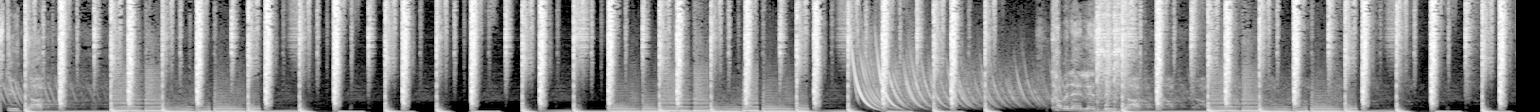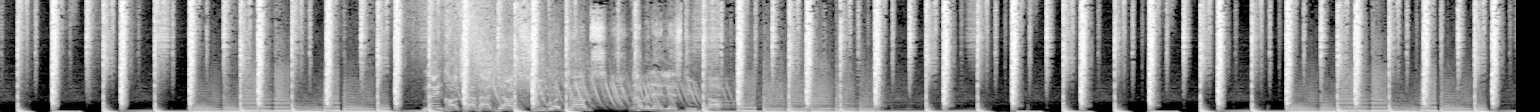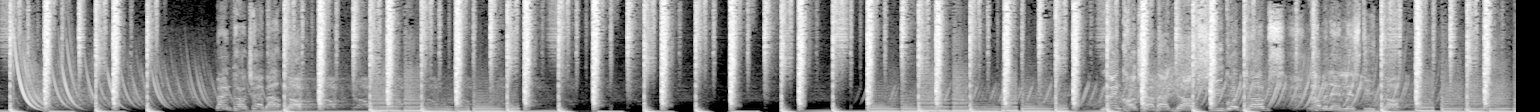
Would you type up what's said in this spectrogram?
stupid. you got dubs. come in and let's do dub.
